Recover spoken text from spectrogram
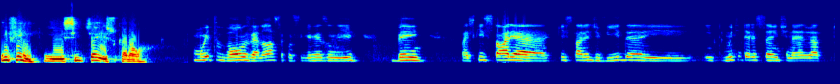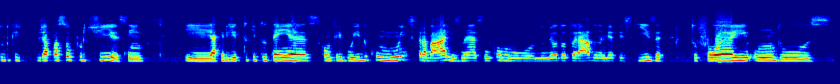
Enfim, em síntese é isso, Carol. Muito bom, Zé. Nossa, conseguiu resumir bem. Mas que história, que história de vida e, e, muito interessante, né? Já tudo que já passou por ti, assim. E acredito que tu tenhas contribuído com muitos trabalhos, né? Assim como no meu doutorado, na minha pesquisa, tu foi um dos,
